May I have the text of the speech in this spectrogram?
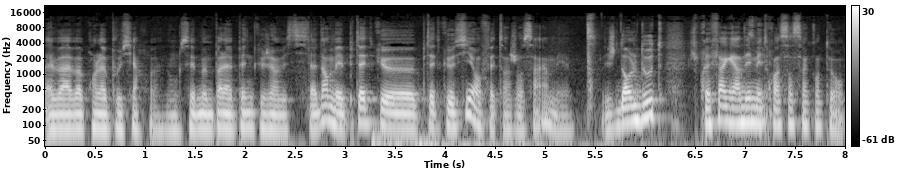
elle, va, elle va prendre la poussière, quoi. Donc c'est même pas la peine que j'investisse là-dedans. Mais peut-être que, peut-être que si, en fait, hein, j'en sais rien. Mais dans le doute, je préfère garder mes 350 euros.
